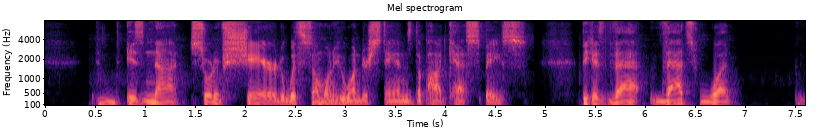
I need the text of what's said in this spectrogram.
is not sort of shared with someone who understands the podcast space because that that's what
